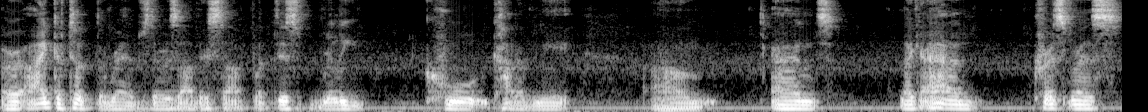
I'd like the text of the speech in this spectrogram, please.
or I could took the ribs. There was other stuff, but this really cool cut of meat. Um, and like I had Christmas.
